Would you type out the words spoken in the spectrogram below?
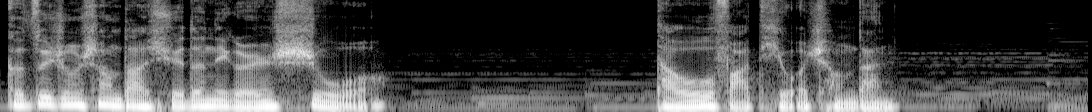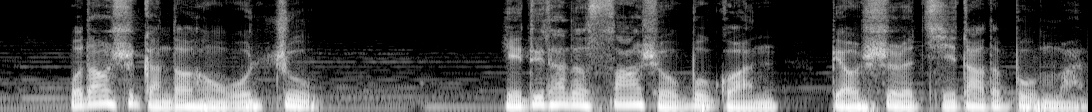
可最终上大学的那个人是我。”他无法替我承担。我当时感到很无助，也对他的撒手不管表示了极大的不满。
